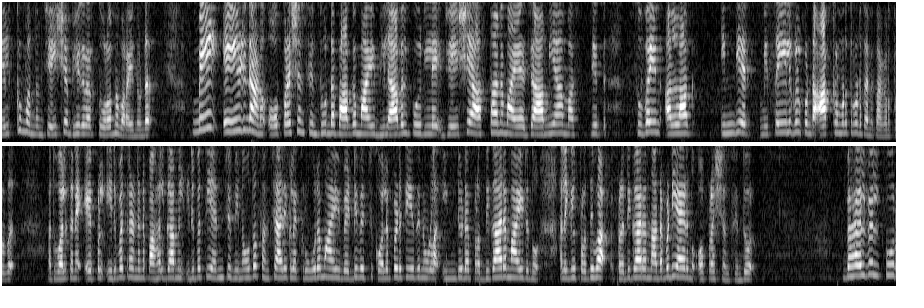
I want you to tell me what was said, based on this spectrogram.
നിൽക്കുമെന്നും ജെയ്ഷെ ഭീകരർ തുറന്നു പറയുന്നുണ്ട്. മെയ് ഏഴിനാണ് ഓപ്പറേഷൻ സിന്ധുവിന്റെ ഭാഗമായി ബിലാവൽപൂരിലെ ജെയ്ഷെ ആസ്ഥാനമായ ജാമിയ മസ്ജിദ് സുബൈൻ അള്ളാഖ് ഇന്ത്യൻ മിസൈലുകൾ കൊണ്ട് ആക്രമണത്തിലൂടെ തന്നെ തകർത്തത്. അതുപോലെ തന്നെ ഏപ്രിൽ ഇരുപത്തിരണ്ടിന് പഹൽഗാമിൽ ഇരുപത്തിയഞ്ച് വിനോദസഞ്ചാരികളെ ക്രൂരമായി വെടിവെച്ച് കൊലപ്പെടുത്തിയതിനുള്ള ഇന്ത്യയുടെ പ്രതികാരമായിരുന്നു അല്ലെങ്കിൽ പ്രതിഭ പ്രതികാര നടപടിയായിരുന്നു ഓപ്പറേഷൻ സിന്ദൂർ. ബഹൽവൽപൂർ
